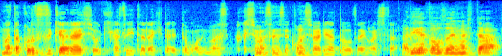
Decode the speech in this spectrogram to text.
またこの続きは来週お聞かせいただきたいと思います。福島先生今週ありがとうございました。ありがとうございました。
